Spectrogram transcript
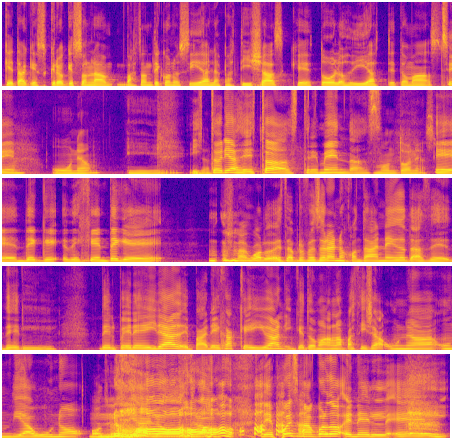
Que, ta, que es- creo que son la, bastante conocidas las pastillas, que todos los días te tomas Sí. una y, y ya. Historias de estas tremendas. montones. Eh, de, que, de gente que, me acuerdo de esta profesora, nos contaba anécdotas de- del, del Pereira, de parejas que iban y que tomaban la pastilla una, un día uno, otro No. día el otro. Después me acuerdo en el, el,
